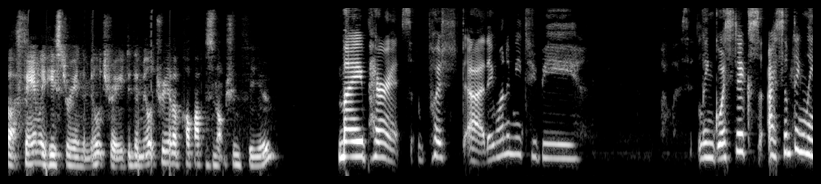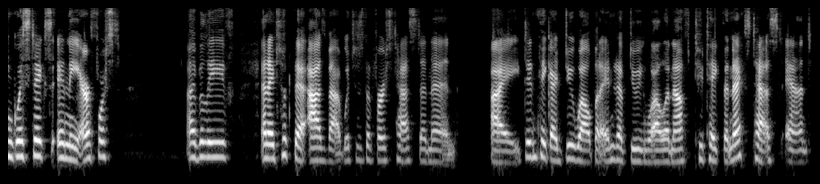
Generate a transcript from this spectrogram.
uh, family history in the military, did the military ever pop up as an option for you? my parents pushed uh, they wanted me to be what was it? Linguistics? I something linguistics in the Air Force I believe. And I took the ASVAB which is the first test and then I didn't think I'd do well but I ended up doing well enough to take the next test and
